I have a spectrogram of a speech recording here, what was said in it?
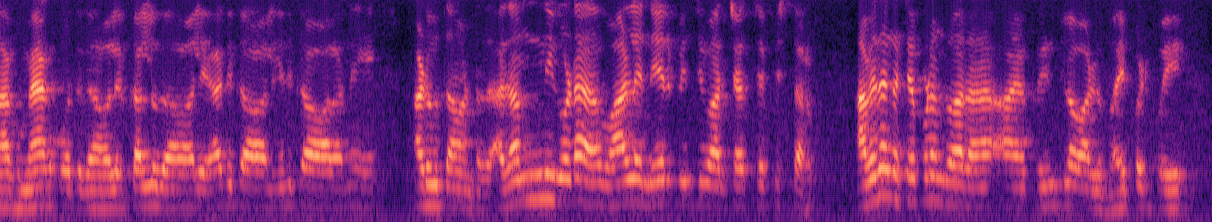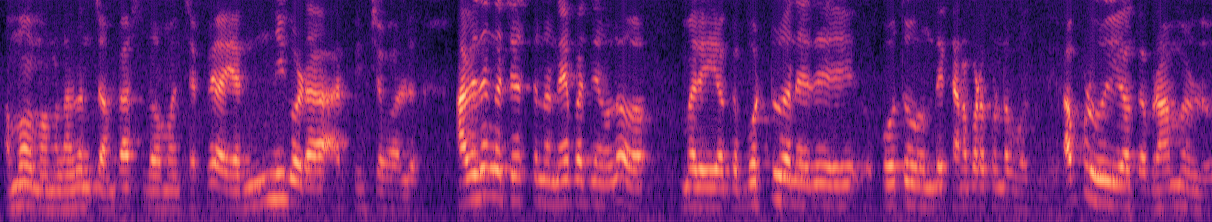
నాకు మేకపోతు కావాలి కళ్ళు కావాలి అది కావాలి ఇది కావాలని అడుగుతూ ఉంటుంది. అదన్నీ కూడా వాళ్ళే నేర్పించి వారి చేత చెప్పిస్తారు. ఆ విధంగా చెప్పడం ద్వారా ఆ యొక్క ఇంట్లో వాళ్ళు భయపడిపోయి అమ్మో మమ్మల్ని అందరిని చంపేస్తుందామో అని చెప్పి అవన్నీ కూడా అర్పించేవాళ్ళు. ఆ విధంగా చేస్తున్న నేపథ్యంలో మరి ఈ యొక్క బొట్టు అనేది పోతూ ఉంది కనపడకుండా పోతుంది. అప్పుడు ఈ యొక్క బ్రాహ్మణులు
